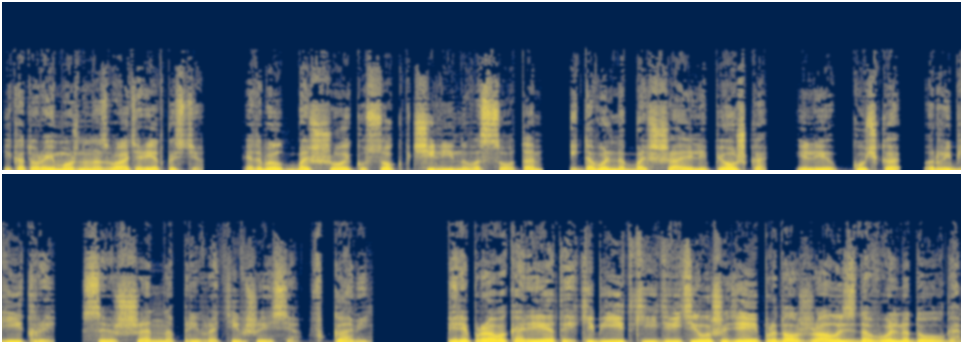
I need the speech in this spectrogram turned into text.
и которые можно назвать редкостью. Это был большой кусок пчелиного сота и довольно большая лепешка или кучка рыбьей икры, совершенно превратившаяся в камень. Переправа кареты, кибитки и девяти лошадей продолжалась довольно долго,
